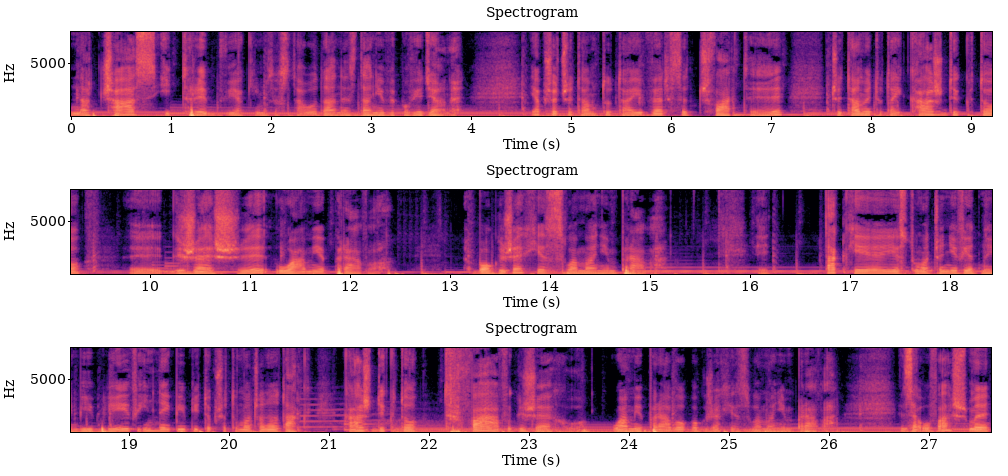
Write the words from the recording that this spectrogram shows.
na czas i tryb, w jakim zostało dane zdanie wypowiedziane. Ja przeczytam tutaj werset czwarty. Czytamy tutaj: Każdy, kto y, grzeszy, łamie prawo, bo grzech jest złamaniem prawa. Takie jest tłumaczenie w jednej Biblii, w innej Biblii to przetłumaczono tak: Każdy, kto trwa w grzechu, łamie prawo, bo grzech jest złamaniem prawa. Zauważmy,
